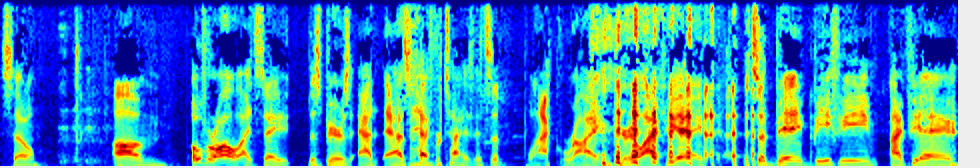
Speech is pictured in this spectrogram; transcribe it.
So, um, overall, I'd say this beer is ad, as advertised. It's a black rye imperial IPA. It's a big, beefy IPA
